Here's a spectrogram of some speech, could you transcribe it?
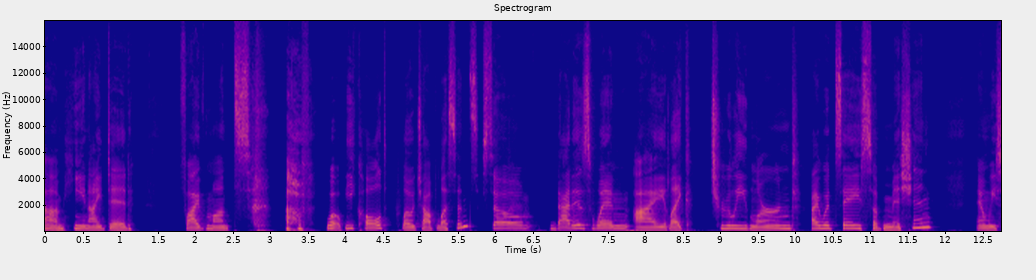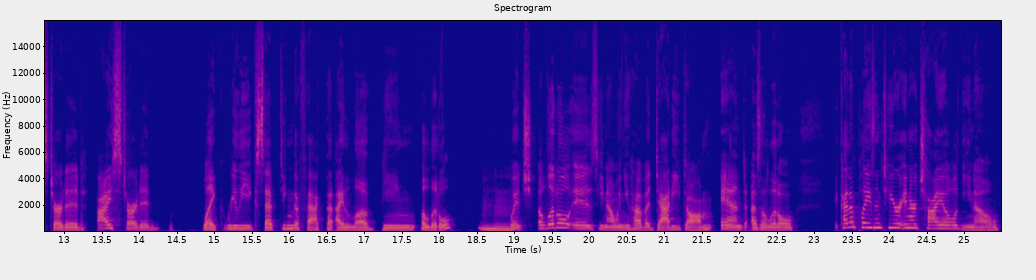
um, he and I did five months of what we called blowjob lessons. So that is when I like truly learned, I would say, submission. And we started, I started like really accepting the fact that I love being a little, Mhm. which a little is, you know, when you have a daddy dom and as a little it kind of plays into your inner child, you know.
